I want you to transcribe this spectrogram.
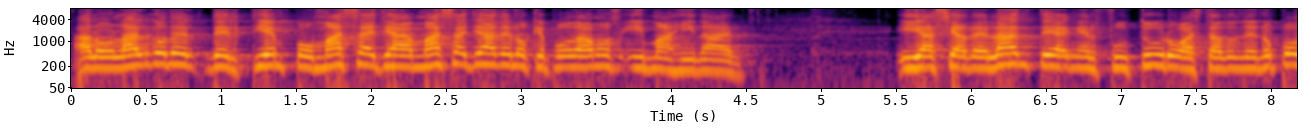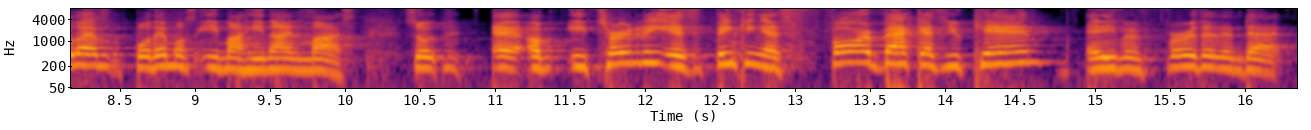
a lo largo del, tiempo, más allá, más allá de lo que podamos imaginar. Y hacia adelante en el futuro, hasta donde no podemos imaginar más. So, uh, eternity is thinking as far back as you can and even further than that.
